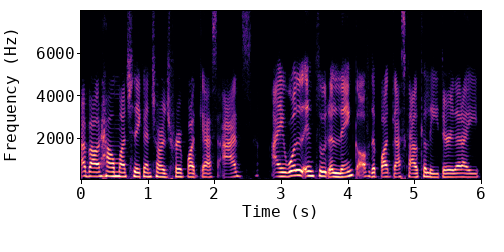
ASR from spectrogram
about how much they can charge for podcast ads, I will include a link of the podcast calculator that I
